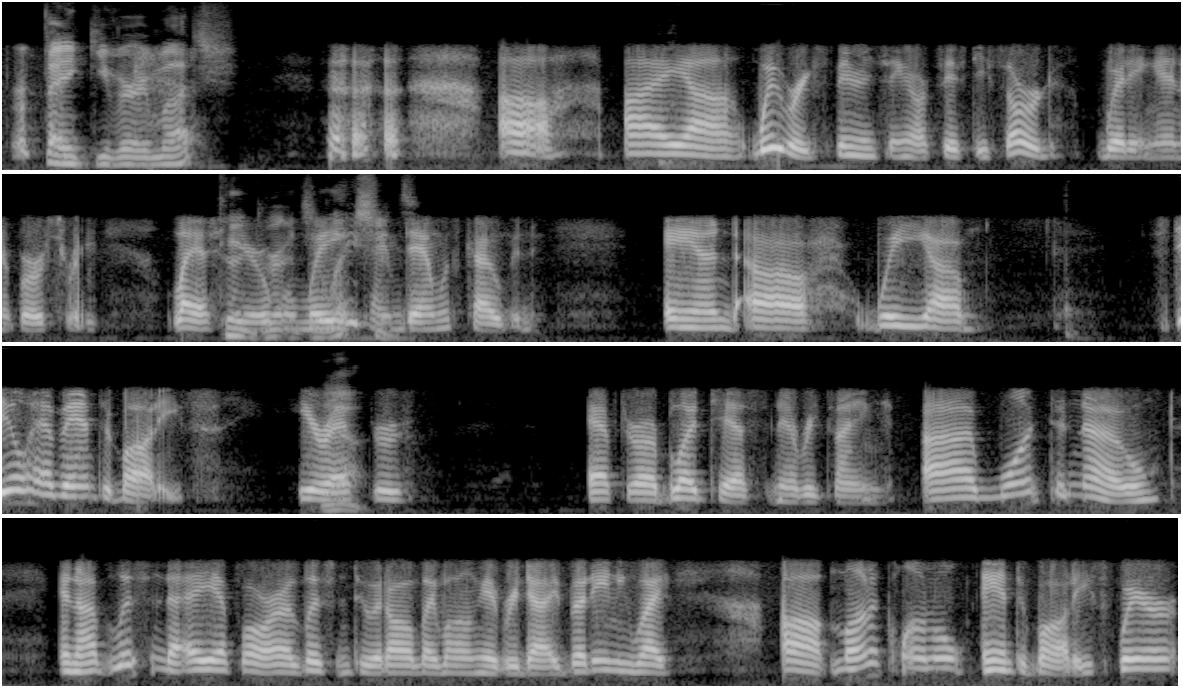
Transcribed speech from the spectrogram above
Thank you very much. uh, I uh, we were experiencing our 53rd wedding anniversary last year when we came down with COVID, and uh, we um, still have antibodies here yeah. after after our blood test and everything. I want to know, and I've listened to AFR. I listen to it all day long, every day. But anyway, uh, monoclonal antibodies. Where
